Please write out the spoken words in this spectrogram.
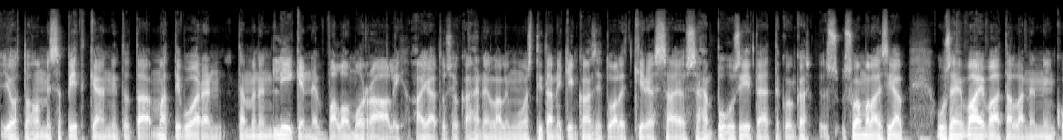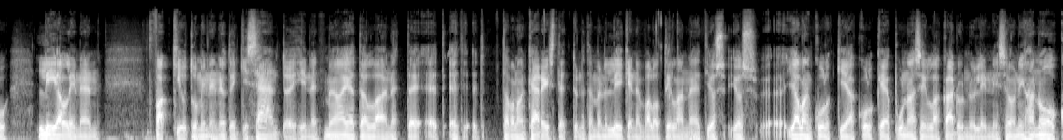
johtohommissa pitkään, niin tota, Matti Vuoren tämmöinen liikennevalomoraali-ajatus, joka hänellä oli muun muassa Titanikin kansituolit kirjassa, jossa hän puhui siitä, että kuinka suomalaisia usein vaivaa tällainen niin kuin liiallinen vakkiutuminen jotenkin sääntöihin, että me ajatellaan, että että että että tavallaan käristettynä tämmöinen liikennevalotilanne, että jos, jos jalankulkija kulkee punaisilla kadun yli, niin se on ihan ok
